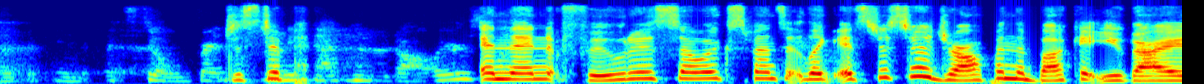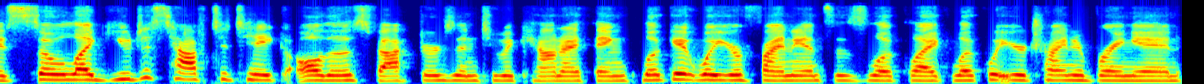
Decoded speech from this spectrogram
with the payment but still rent Just dep- $2500 and then food is so expensive. Like it's just a drop in the bucket you guys. So like you just have to take all those factors into account i think. Look at what your finances look like. Look what you're trying to bring in.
